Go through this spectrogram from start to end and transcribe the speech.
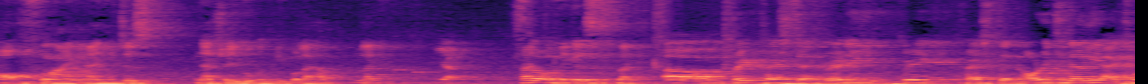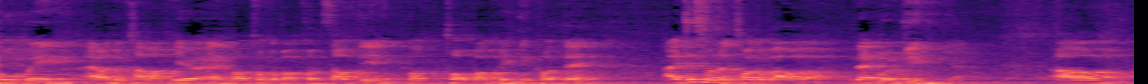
offline and you just naturally do with people like how- like Yeah. try So- to make us like Um, great question, really great question. Originally, I told Wayne I want to come up here and not talk about consulting, not talk about creating content. I just want to talk about networking. Um,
